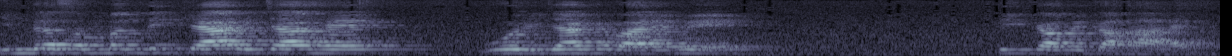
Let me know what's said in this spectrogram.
इंद्र संबंधी क्या ऋचा है, वो ऋचा के बारे में टीका में कहा है।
